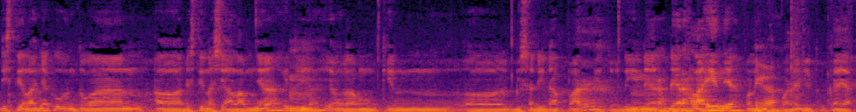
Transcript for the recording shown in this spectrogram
istilahnya keuntungan eh, destinasi alamnya gitu ya yang nggak mungkin eh, bisa didapat gitu di daerah-daerah lain ya paling Iya. tepatnya gitu. Kayak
